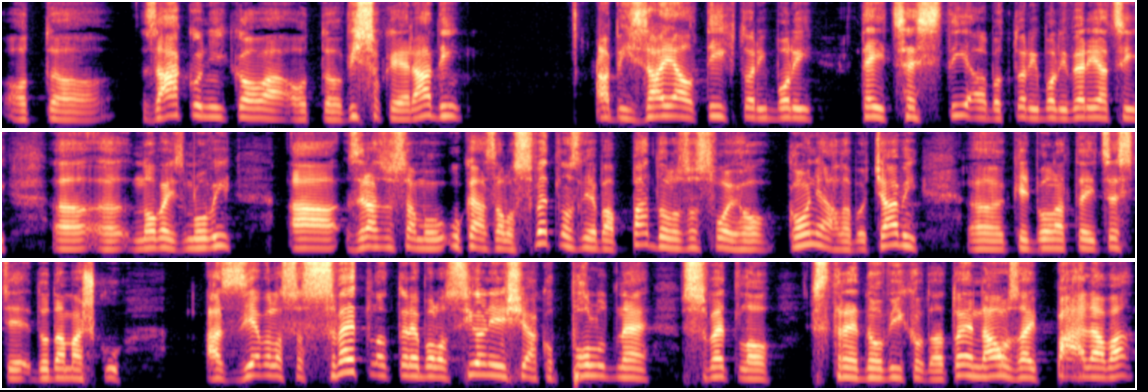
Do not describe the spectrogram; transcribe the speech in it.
od zákonníkov a od Vysokej rady, aby zajal tých, ktorí boli tej cesty, alebo ktorí boli veriaci uh, uh, novej zmluvy a zrazu sa mu ukázalo svetlo z neba, padol zo svojho konia alebo ťavy, uh, keď bol na tej ceste do Damašku a zjavilo sa svetlo, ktoré bolo silnejšie ako poludné svetlo stredného východu. A to je naozaj pádava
